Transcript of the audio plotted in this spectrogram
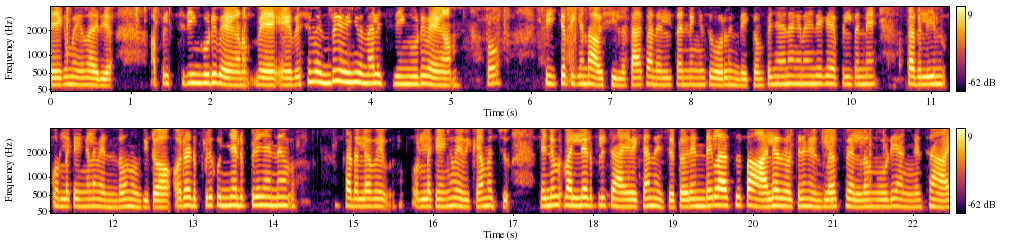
വേഗം വേഗം അരിയുക അപ്പോൾ ഇച്ചിരിയും കൂടി വേകണം. വേ ഏകദേശം വെന്ത് കഴിഞ്ഞു. എന്നാൽ ഇച്ചിരിയും കൂടി വേകണം. അപ്പോൾ തീ കത്തിക്കേണ്ട ആവശ്യമില്ല. ആ കനലിൽ തന്നെ ഇങ്ങനെ ചോറ് വെന്തേക്കും അപ്പം ഞാൻ അങ്ങനെ അതിന്റെ ഗ്യാപ്പിൽ തന്നെ കടലയും ഉരുളക്കിഴങ്ങെല്ലാം വെന്തോ നോക്കിട്ടോ. ഒരടുപ്പിൽ കുഞ്ഞടുപ്പിൽ ഞാൻ കടല ഉരുളക്കിഴങ്ങ് വേവിക്കാൻ വെച്ചു. പിന്നെ വലിയ അടുപ്പിൽ ചായ വെക്കാൻ വെച്ചിട്ടോ രണ്ട് ഗ്ലാസ് പാൽ അതുപോലെ തന്നെ രണ്ട് ഗ്ലാസ് വെള്ളം കൂടി അങ്ങനെ ചായ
